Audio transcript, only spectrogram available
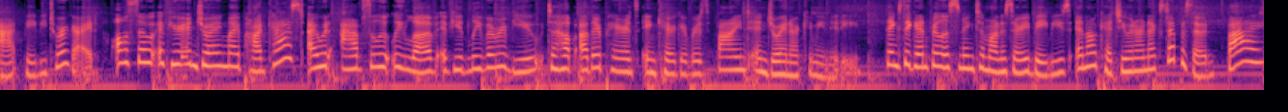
at Baby Tour Guide. Also, if you're enjoying my podcast, I would absolutely love if you'd leave a review to help other parents and caregivers find and join our community. Thanks again for listening to Montessori Babies, and I'll catch you in our next episode. Bye!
